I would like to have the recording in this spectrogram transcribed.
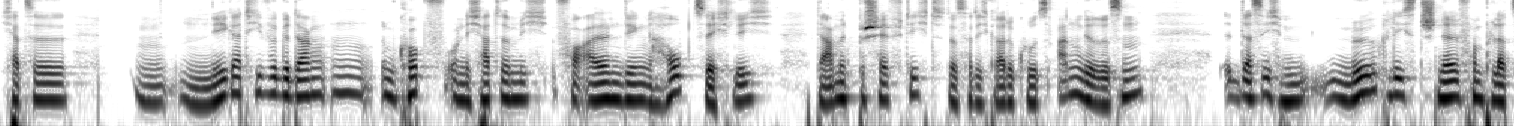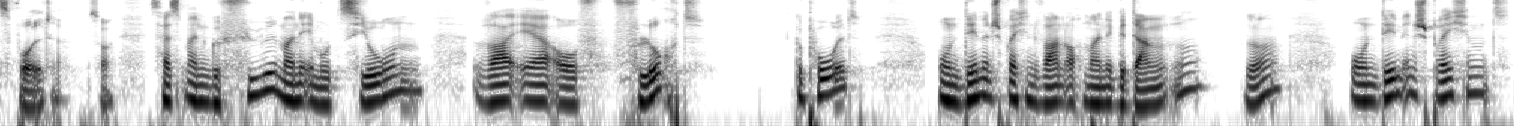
ich hatte hm, negative Gedanken im Kopf und ich hatte mich vor allen Dingen hauptsächlich damit beschäftigt, das hatte ich gerade kurz angerissen, dass ich möglichst schnell vom Platz wollte. So. Das heißt, mein Gefühl, meine Emotion war eher auf Flucht gepolt und dementsprechend waren auch meine Gedanken. So. Und dementsprechend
